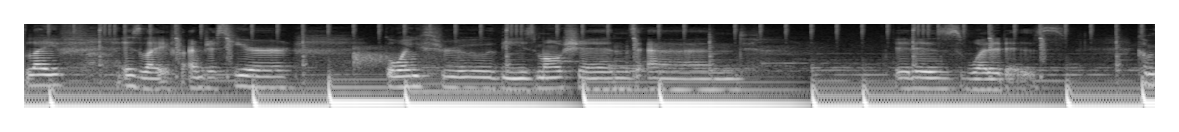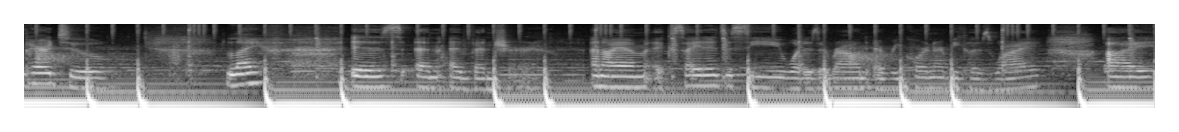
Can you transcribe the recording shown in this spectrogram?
life is life. I'm just here going through these motions, and it is what it is. Compared to life is an adventure, and I am excited to see what is around every corner because why? I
